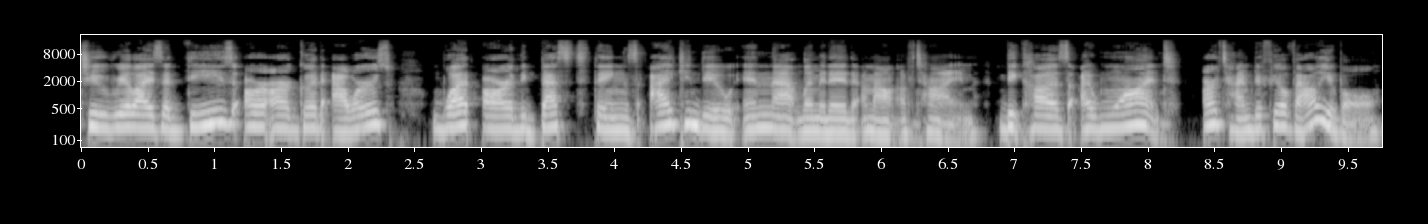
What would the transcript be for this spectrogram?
to realize that these are our good hours what are the best things I can do in that limited amount of time because I want our time to feel valuable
